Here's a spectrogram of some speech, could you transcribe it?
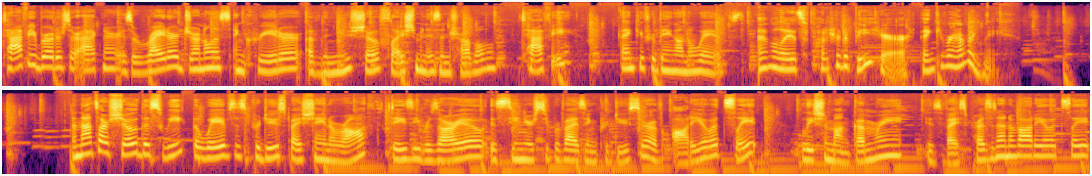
Taffy Brodesser Akner is a writer, journalist, and creator of the new show Fleishman is in Trouble. Taffy, thank you for being on the waves. Emily, it's a pleasure to be here. Thank you for having me. And that's our show this week. The Waves is produced by Cheyna Roth. Daisy Rosario is senior supervising producer of audio at Slate. Alicia Montgomery is vice president of audio at Slate.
